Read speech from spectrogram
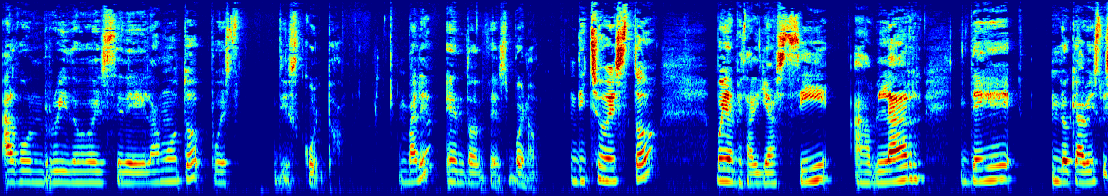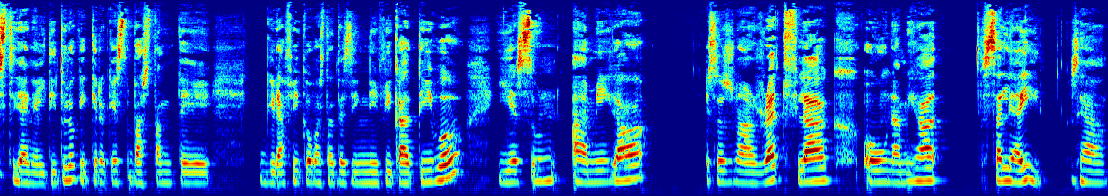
algún ruido ese de la moto, pues disculpa. ¿Vale? Entonces, bueno, dicho esto, voy a empezar ya así a hablar de lo que habéis visto ya en el título, que creo que es bastante gráfico, bastante significativo, y es un amiga, eso es una red flag o una amiga sale ahí. O sea,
